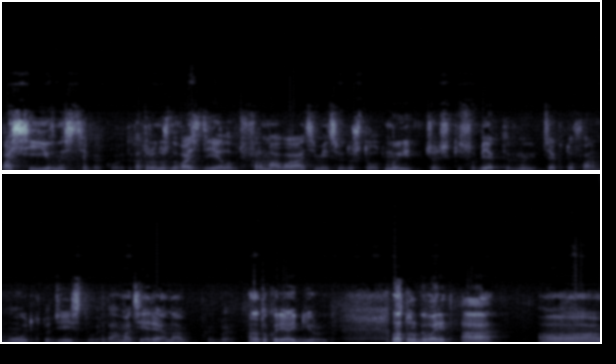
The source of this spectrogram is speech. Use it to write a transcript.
пассивности какой-то, которую нужно возделывать, формовать. Имеется в виду, что вот мы, человеческие субъекты, мы те, кто формует, кто действует. А материя, она, как бы, она только реагирует. Латур говорит о о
